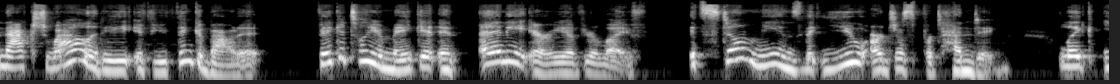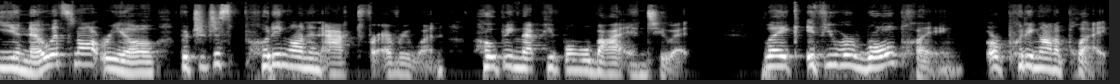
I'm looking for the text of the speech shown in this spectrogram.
in actuality, if you think about it, fake it till you make it in any area of your life, it still means that you are just pretending. Like, you know, it's not real, but you're just putting on an act for everyone, hoping that people will buy into it. Like if you were role playing or putting on a play,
